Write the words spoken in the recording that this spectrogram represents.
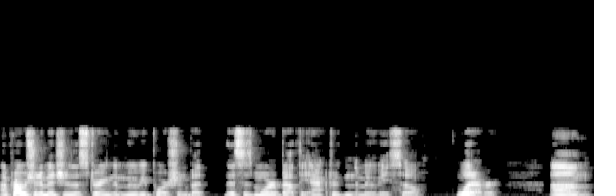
I probably should have mentioned this during the movie portion, but this is more about the actor than the movie, so whatever. Um,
